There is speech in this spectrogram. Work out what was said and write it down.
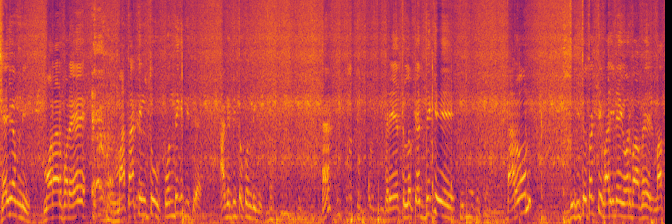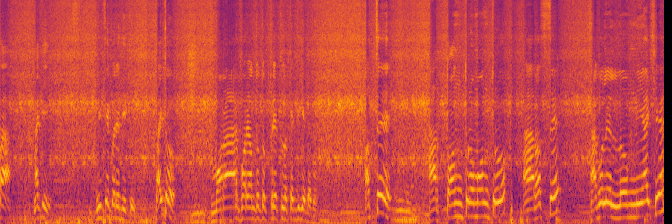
সেই এমনি মরার পরে মাথা কিন্তু কোন দিকে দিতে আগে দিত কোন দিকে? হ্যাঁ? প্রেত লোকের দিকে। কারণ, জীবিত থাকতে পারি নেই ওর বাপের মাথা নাকি? নিচে করে দিতি। তাই তো? মরার পরে অন্তত প্রেত লোকের দিকে দেবো। হচ্ছে, আর তন্ত্র মন্ত্র আর হচ্ছে, ছাগলের লোম নিয়ে আসে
